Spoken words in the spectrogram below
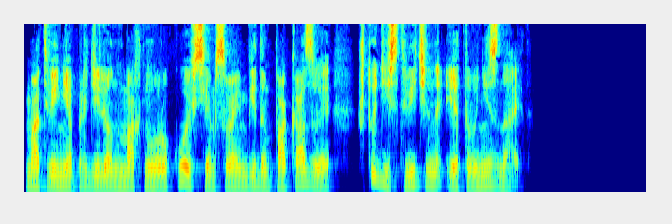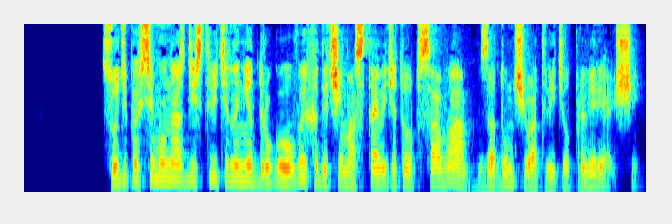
Матвей неопределенно махнул рукой, всем своим видом показывая, что действительно этого не знает. «Судя по всему, у нас действительно нет другого выхода, чем оставить этого пса вам», задумчиво ответил проверяющий.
